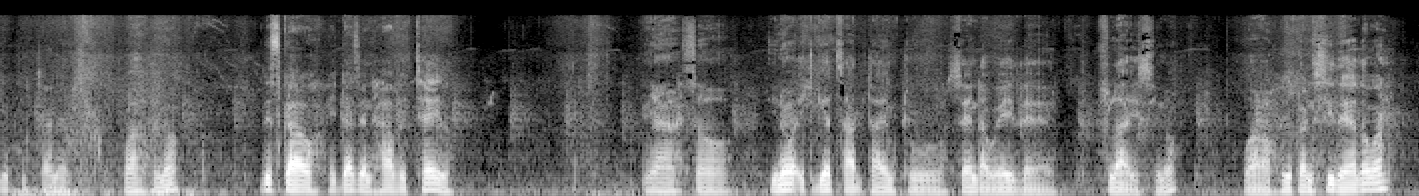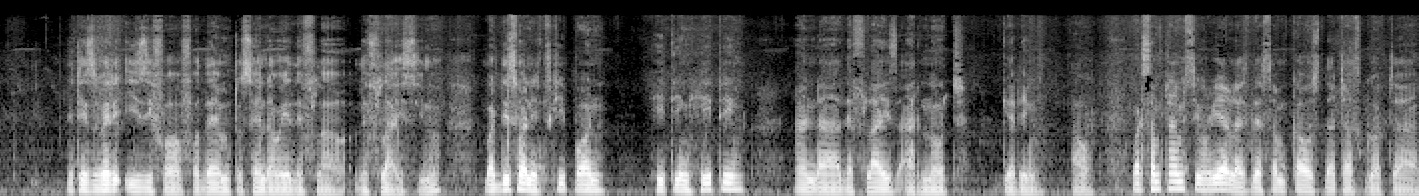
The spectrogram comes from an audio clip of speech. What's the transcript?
YouTube channel. Wow, you know, this cow, it doesn't have a tail. Yeah, so, you know, it gets hard time to send away the flies, you know. Wow, you can see the other one. It is very easy for, for them to send away the flower, the flies, you know. But this one, it keep on hitting, hitting, and uh, the flies are not getting out. But sometimes you realize there's some cows that has got uh,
